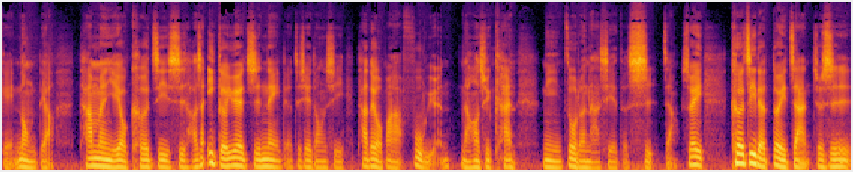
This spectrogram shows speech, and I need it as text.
给弄掉，他们也有科技是好像一个月之内的这些东西，他都有办法复原，然后去看你做了哪些的事，这样，所以科技的对战就是。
